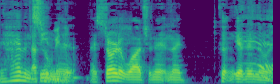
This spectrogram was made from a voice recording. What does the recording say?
I haven't That's seen what we that. did. I started watching it and I couldn't get into it.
